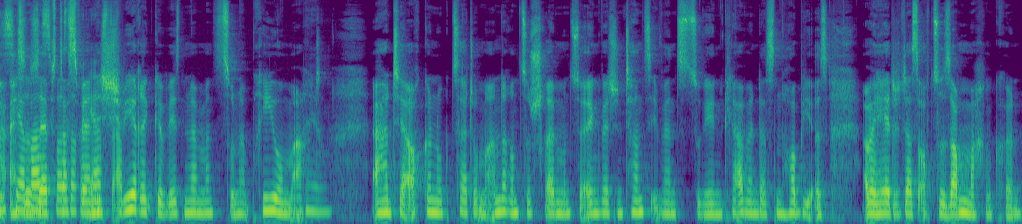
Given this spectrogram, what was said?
das also ja was, selbst das wäre nicht schwierig gewesen, wenn man es zu einer Prio macht. Ja. Er hat ja auch genug Zeit, um anderen zu schreiben und zu irgendwelchen Tanzevents zu gehen. Klar, wenn das ein Hobby ist, aber er hätte das auch zusammen machen können.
